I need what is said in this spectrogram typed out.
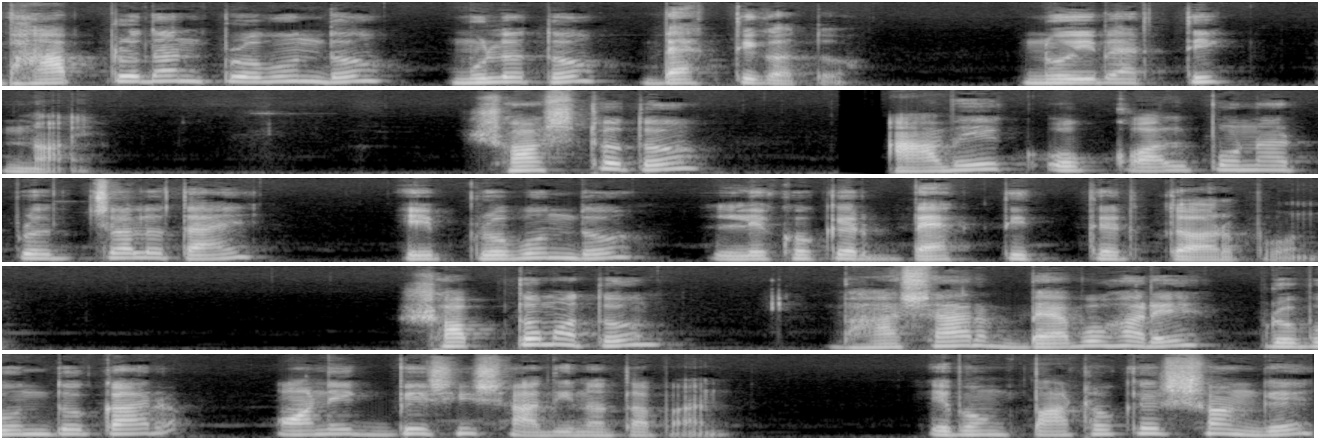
ভাবপ্রদান প্রবন্ধ মূলত ব্যক্তিগত নৈব্যক্তিক নয়। ষষ্ঠত আবেগ ও কল্পনার প্রজ্জ্বলতায় এই প্রবন্ধ লেখকের ব্যক্তিত্বের দর্পণ। সপ্তমত, ভাষার ব্যবহারে প্রবন্ধকার অনেক বেশি স্বাধীনতা পান এবং পাঠকের সঙ্গে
